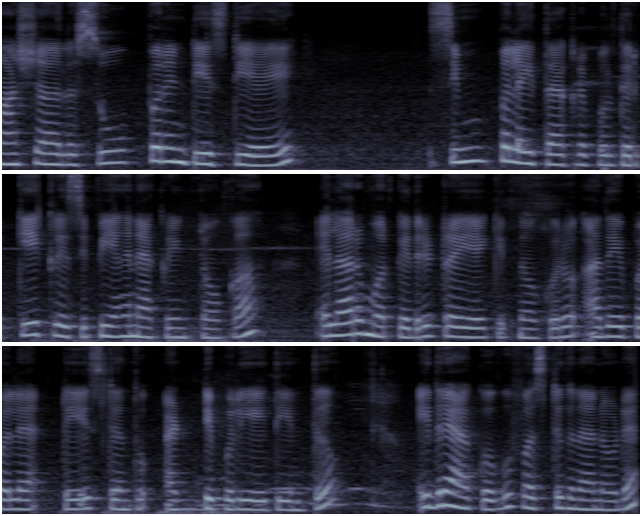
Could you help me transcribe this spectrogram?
മാഷാല സൂപ്പർ ആൻഡ് ടേസ്റ്റിയായി സിമ്പിളായിട്ട് ആക്കണ പോലത്തെ ഒരു കേക്ക് റെസിപ്പി എങ്ങനെ ആക്കിയിട്ട് നോക്കാം എല്ലാവരും മുറക്കെതിരെ ട്രൈ ആക്കിയിട്ട് നോക്കൊരു അതേപോലെ ടേസ്റ്റ് ಅಂತೂ അടിപൊളി ಐತಿ ಇದ್ರೆ ಹಾಕೋಗು ಫಸ್ಟಿಗೆ ನಾನೋಡೆ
